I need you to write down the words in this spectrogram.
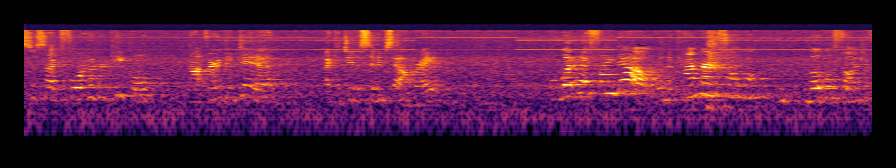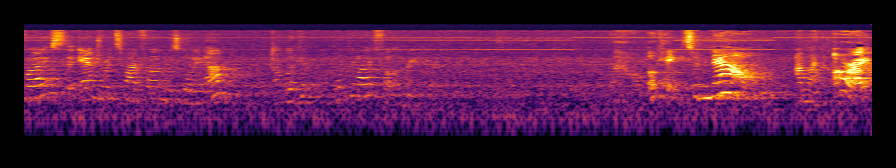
This is like 400 people, not very big data. I could do this in Excel, right? Well, what did I find out? When the primary phone, mobile phone device, Okay, so now I'm like, all right,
